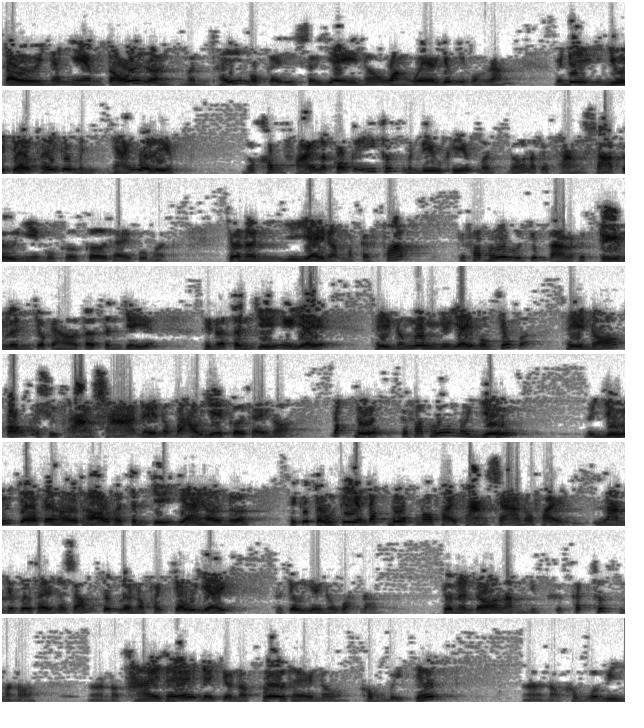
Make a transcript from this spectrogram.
trời nhá nhem tối rồi mình thấy một cái sợi dây nó quăng queo giống như con rắn. Mình đi vừa chợt thấy cái mình nhảy qua liền. Nó không phải là có cái ý thức mình điều khiển mình nó là cái phản xạ tự nhiên của cơ cơ thể của mình. Cho nên vì vậy đó mà cái pháp cái pháp hướng của chúng ta là cái truyền lệnh cho cái hơi thở tịnh chỉ thì nó tịnh chỉ như vậy thì nó ngưng như vậy một chút thì nó có cái sự phản xạ để nó bảo vệ cơ thể nó. Bắt buộc cái pháp hướng nó giữ nó giữ cho cái hơi thở phải tịnh chỉ dài hơn nữa thì cái tụi kia bắt buộc nó phải phản xạ nó phải làm cho cơ thể nó sống tức là nó phải trỗi dậy nó trỗi dậy nó hoạt động. Cho nên đó là những cái cách thức mà nó à, nó thay thế để cho nó cơ thể nó không bị chết à, nó không có bị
